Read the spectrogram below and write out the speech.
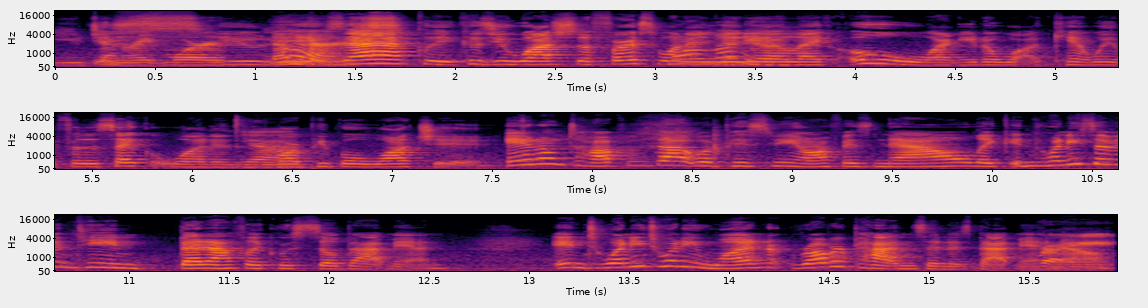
you generate Yes, more you- numbers. Yeah, exactly, because you watch the first one More and then you're like, oh, I need to wa- can't wait for the second one, and Yeah. more people watch it. And on top of that, what pissed me off is now, like in 2017, Ben Affleck was still Batman. In 2021, Robert Pattinson is Batman now. Right,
